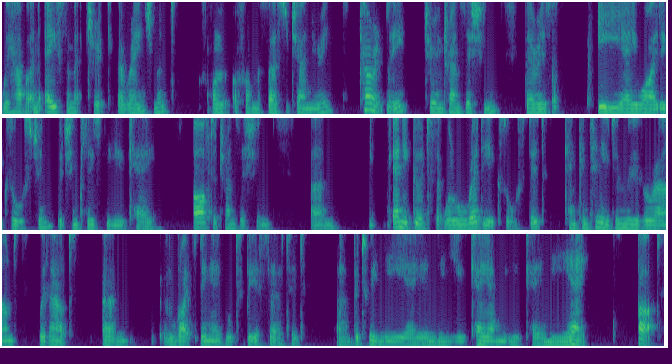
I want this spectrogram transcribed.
We have an asymmetric arrangement from the 1st of January. Currently, during transition, there is EEA wide exhaustion, which includes the UK. After transition, um, any goods that were already exhausted can continue to move around without um, rights being able to be asserted uh, between the EA and the UK and the UK and the EA. But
